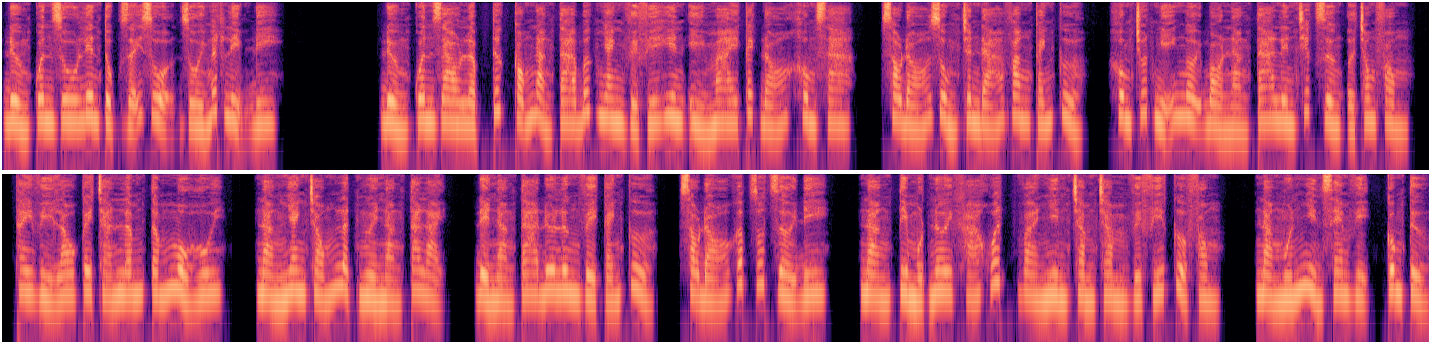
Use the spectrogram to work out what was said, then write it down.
Đường quân du liên tục dẫy rụa rồi ngất lịm đi. Đường quân giao lập tức cõng nàng ta bước nhanh về phía hiên ỉ mai cách đó không xa, sau đó dùng chân đá văng cánh cửa, không chút nghĩ ngợi bỏ nàng ta lên chiếc giường ở trong phòng, thay vì lau cây chán lấm tấm mồ hôi, nàng nhanh chóng lật người nàng ta lại, để nàng ta đưa lưng về cánh cửa, sau đó gấp rút rời đi. Nàng tìm một nơi khá khuất và nhìn chằm chằm về phía cửa phòng. Nàng muốn nhìn xem vị công tử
